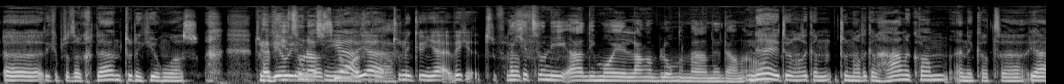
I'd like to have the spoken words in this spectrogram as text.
Eh, ik heb dat ook gedaan toen ik jong was. toen Heb ik je toen jong als was. een jongen ja, ja, toen ik een ja, weet je, vanaf, Had je toen die, ah, die mooie lange blonde maanden dan al? Nee, toen had ik een, toen had ik een hanekam. En ik had, eh, ja,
